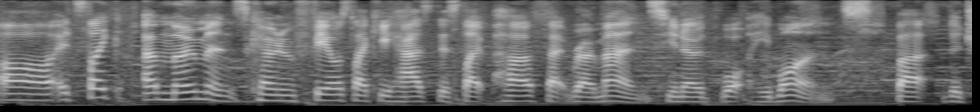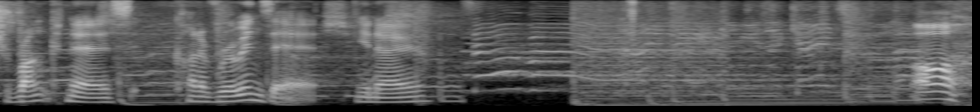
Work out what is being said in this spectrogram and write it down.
Oh, it's like at moments Conan feels like he has this like perfect romance, you know, what he wants, but the drunkenness kind of ruins it, you know? Oh,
